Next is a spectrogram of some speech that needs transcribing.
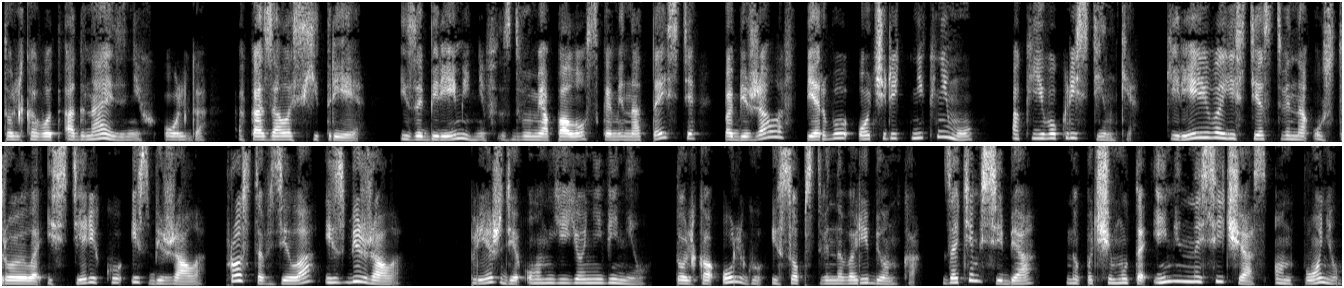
только вот одна из них, Ольга, оказалась хитрее и, забеременев с двумя полосками на тесте, побежала в первую очередь не к нему, а к его Кристинке. Киреева, естественно, устроила истерику и сбежала. Просто взяла и сбежала. Прежде он ее не винил, только Ольгу и собственного ребенка, затем себя, но почему-то именно сейчас он понял,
